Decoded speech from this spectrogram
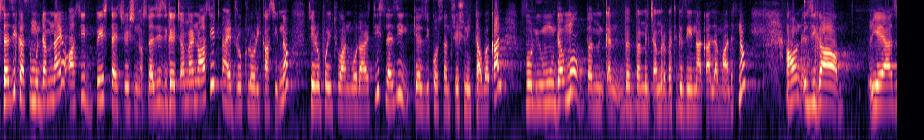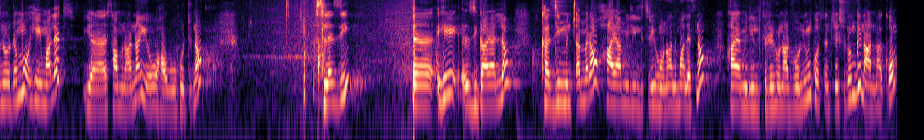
ስለዚህ ከስሙ እንደምናየው acid base titration ነው። ስለዚህ እዚህ ጋር የጨመርነው acid hydrochloric acid ነው 0.1 molarity። ስለዚህ የዚህ concentration ይታወቃል። volume ኡ ደግሞ በምንጨምርበት ጊዜ እናውቃለን ማለት ነው። አሁን እዚህ ጋር የያዝነው ደግሞ ይሄ ማለት የሳሙናና የውሃው ውህድ ነው። ስለዚህ ይሄ እዚህ ጋር ያለው ከዚህ የምንጨምረው 20 ሚሊ ሊትር ይሆናል ማለት ነው። 20 ሚሊ ሊትር ይሆናል volume። concentration ኡን ግን አናውቀውም።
